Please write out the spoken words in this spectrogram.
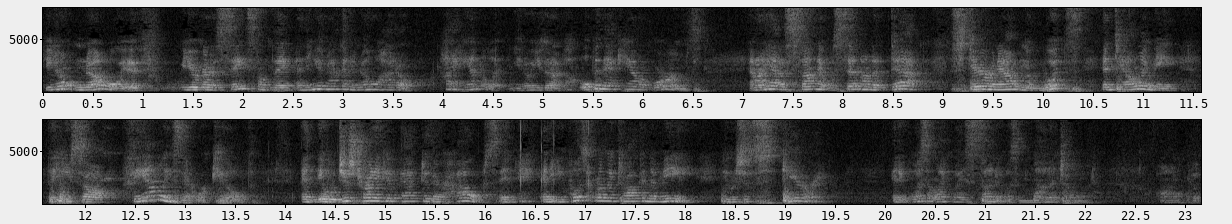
you don't know if you're going to say something and then you're not going to know how to, how to handle it. You know, you're gonna open that can of worms. And I had a son that was sitting on a deck, staring out in the woods and telling me that he saw families that were killed. And they were just trying to get back to their house. And, and he wasn't really talking to me. He was just staring. And it wasn't like my son, it was monotone. Um, but,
